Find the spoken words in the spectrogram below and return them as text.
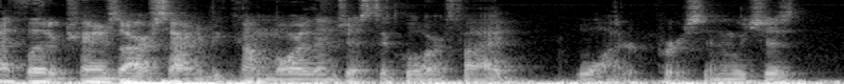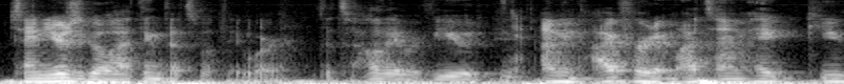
athletic trainers are starting to become more than just a glorified water person which is 10 years ago i think that's what they were. That's how they were viewed. Yeah. i mean i've heard it my time hey can you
